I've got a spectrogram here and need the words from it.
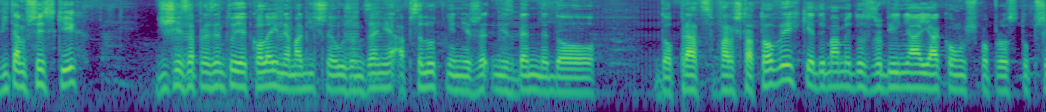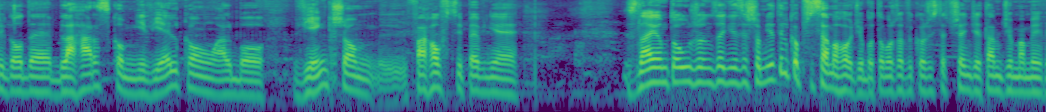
Witam wszystkich. Dzisiaj zaprezentuję kolejne magiczne urządzenie, absolutnie niezbędne do, do prac warsztatowych, kiedy mamy do zrobienia jakąś po prostu przygodę blacharską, niewielką albo większą. Fachowcy pewnie znają to urządzenie, zresztą nie tylko przy samochodzie, bo to można wykorzystać wszędzie tam, gdzie mamy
